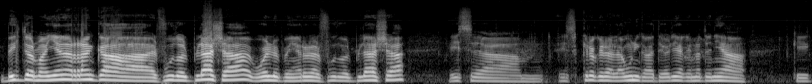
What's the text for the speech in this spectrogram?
Víctor, mañana arranca el fútbol playa, vuelve Peñarol al fútbol playa. Esa, es, creo que era la única categoría que no tenía, que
